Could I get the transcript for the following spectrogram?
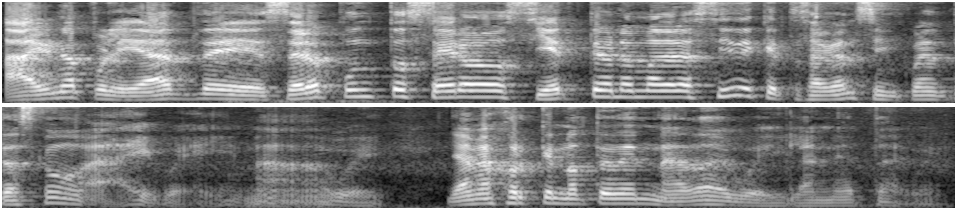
hay una probabilidad de 0.07 una madre así de que te salgan 50. Es como, ay, güey, no, güey. Ya mejor que no te den nada, güey, la neta, güey.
